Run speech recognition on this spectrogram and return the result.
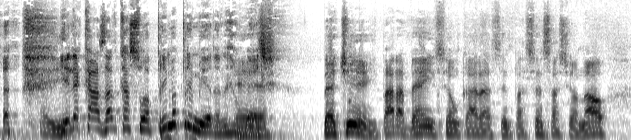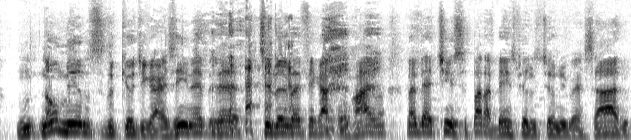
e ele é casado com a sua prima primeira, né, É. Roberto? Betinho, parabéns, você é um cara sensacional. Não menos do que o Digarzinho, né? É, senão ele vai ficar com raiva. Mas, Betinho, se parabéns pelo seu aniversário.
